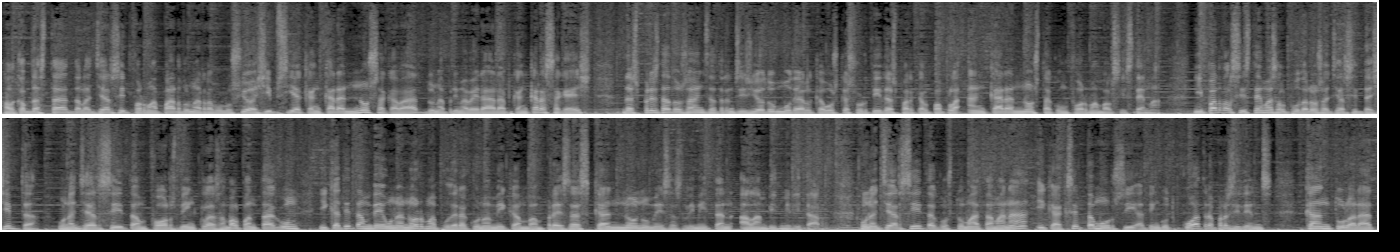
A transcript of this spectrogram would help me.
El cop d'estat de l'exèrcit forma part d'una revolució egípcia que encara no s'ha acabat, d'una primavera àrab que encara segueix, després de dos anys de transició d'un model que busca sortides perquè el poble encara no està conforme amb el sistema. I part del sistema és el poderós exèrcit d'Egipte, un exèrcit amb forts vincles amb el Pentàgon i que té també un enorme poder econòmic amb empreses que no només es limiten a l'àmbit militar. Un exèrcit acostumat a manar i que, excepte Mursi, ha tingut quatre presidents que han tolerat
